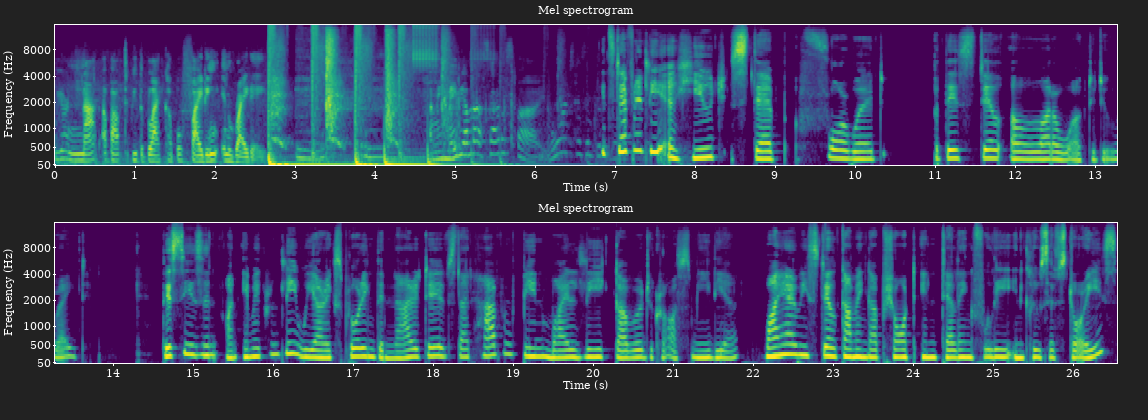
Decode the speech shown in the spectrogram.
We are not about to be the black couple fighting in Rite Aid. I mean, maybe I'm not satisfied. It's definitely a huge step forward but there's still a lot of work to do, right? This season on Immigrantly, we are exploring the narratives that haven't been widely covered across media. Why are we still coming up short in telling fully inclusive stories?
